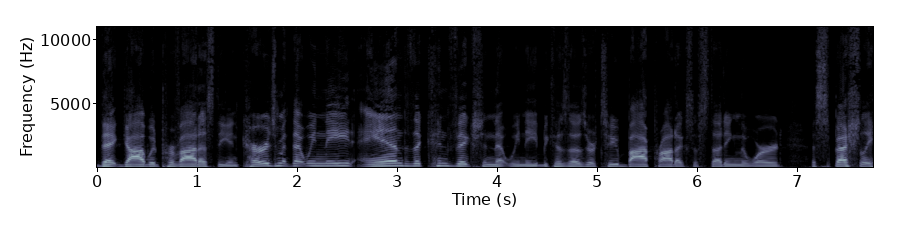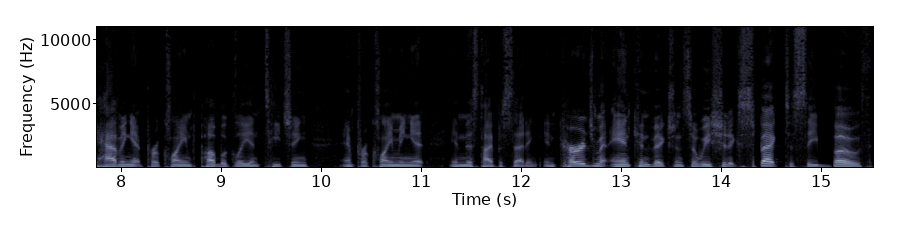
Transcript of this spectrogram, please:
that God would provide us the encouragement that we need and the conviction that we need because those are two byproducts of studying the Word, especially having it proclaimed publicly and teaching and proclaiming it in this type of setting. Encouragement and conviction. So we should expect to see both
